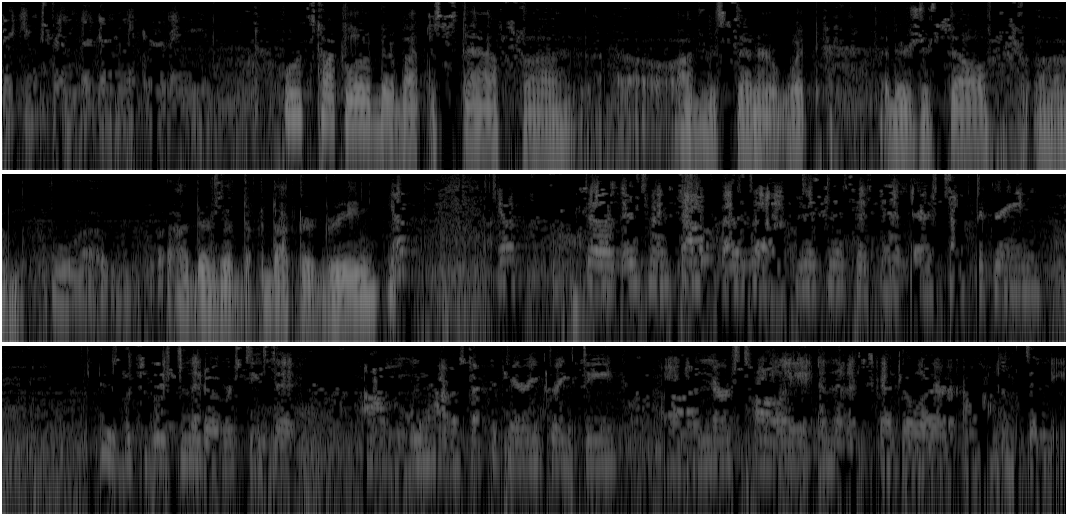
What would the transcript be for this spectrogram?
making sure that they're getting the care they need. Well, let's talk a little bit about the staff uh, uh, of the center. What there's yourself. Um, uh, there's a Dr. Green. Yep. Yep. So there's myself as a physician assistant. There's Dr. Green who's the physician that oversees it. Um, we have a secretary, Tracy, uh, nurse, Holly, and then a scheduler, um, Cindy.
